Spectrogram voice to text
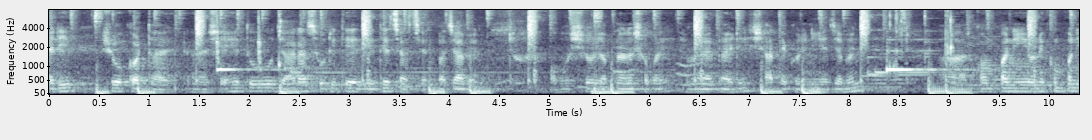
আইডি শো করতে হয়। সেহেতু যারা ছুটিতে যেতে চাচ্ছেন বা যাবেন, অবশ্যই আপনারা সবাই এমআরআই আইডি সাথে করে নিয়ে যাবেন। আর কোম্পানি অনেক কোম্পানি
